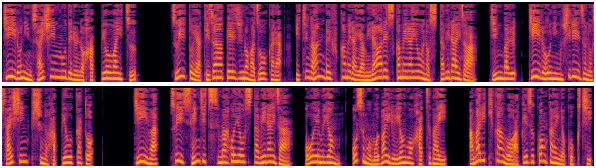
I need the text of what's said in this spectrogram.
G ロニン最新モデルの発表はいつ？ツイートやティザーページの画像から一眼レフカメラやミラーレスカメラ用のスタビライザー、ジンバル、G ローニングシリーズの最新機種の発表かと。G はつい先日スマホ用スタビライザー OM4、OSMO モバイル4を発売。あまり期間を空けず今回の告知。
